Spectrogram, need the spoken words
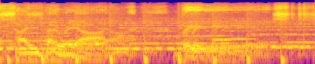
Siberian Beast.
